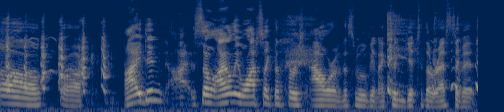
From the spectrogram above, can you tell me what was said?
Oh fuck! I didn't. I, so I only watched like the first hour of this movie, and I couldn't get to the rest of it.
